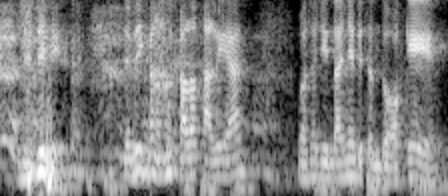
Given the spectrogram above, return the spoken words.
jadi jadi kalau kalau kalian bahasa cintanya disentuh oke.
